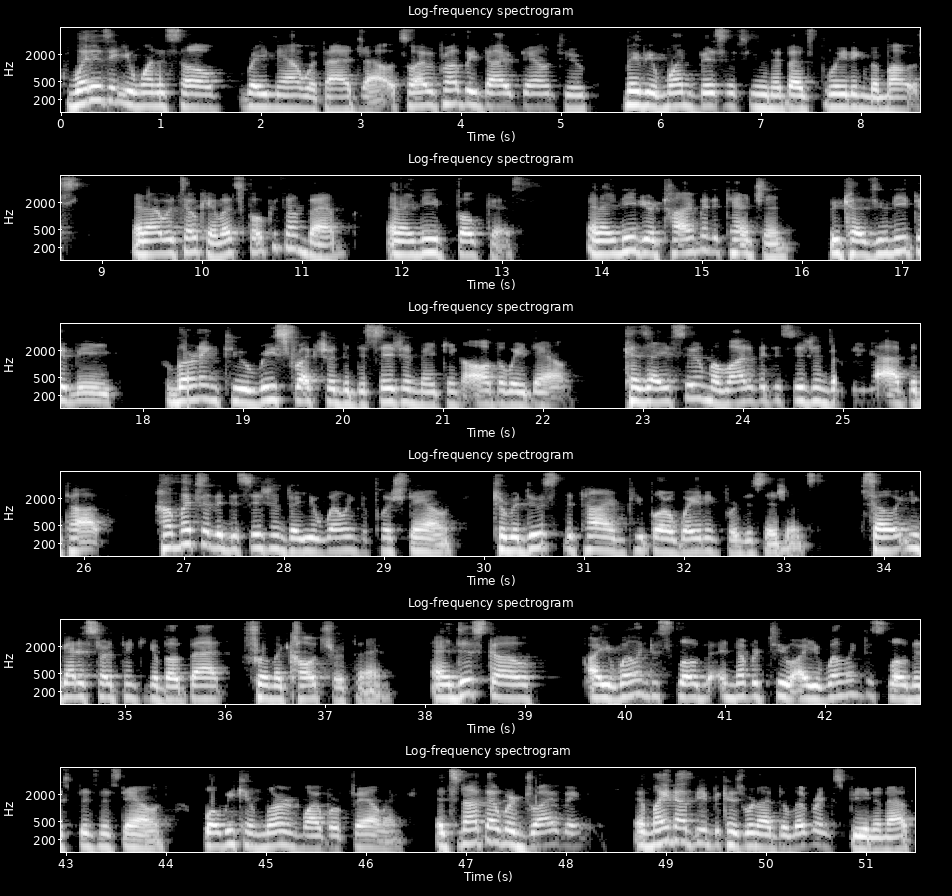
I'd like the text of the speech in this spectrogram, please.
What is it you want to solve right now with agile. So I would probably dive down to maybe one business unit that's bleeding the most. And I would say, okay, let's focus on them. And I need focus. And I need your time and attention because you need to be learning to restructure the decision making all the way down. Because I assume a lot of the decisions are being at the top. How much of the decisions are you willing to push down to reduce the time people are waiting for decisions. So you got to start thinking about that from a culture thing. And just go, are you willing to slow? And number two, are you willing to slow this business down while we can learn why we're failing? It's not that we're driving. It might not be because we're not delivering speed enough.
